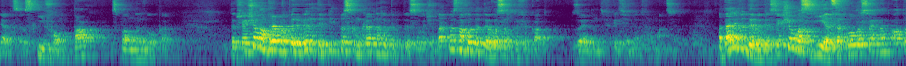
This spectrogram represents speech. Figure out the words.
як це, з іфом, так? з певною вилкою. Так що, якщо вам треба перевірити підпис конкретного підписувача, так ви знаходите його сертифікат за ідентифікаційну інформацію. А далі ви дивитесь, якщо у вас є це Silent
